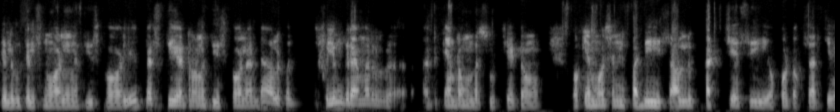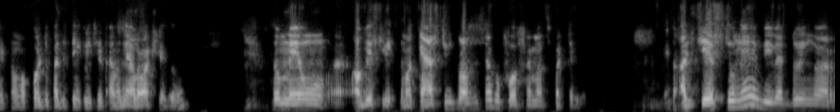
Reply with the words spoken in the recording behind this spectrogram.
తెలుగు తెలిసిన వాళ్ళని తీసుకోవాలి ప్లస్ థియేటర్ వాళ్ళని తీసుకోవాలంటే వాళ్ళు కొంచెం ఫిలిం గ్రామర్ అంటే కెమెరా ముందర షూట్ చేయటం ఒక ఎమోషన్ని పది సార్లు కట్ చేసి ఒక్కోటి ఒకసారి చేయటం ఒక్కోటి పది టేకులు చేయటం అవన్నీ అలవాట్లేదు. సో మేము ఆబ్వియస్లీ మా కాస్టింగ్ ప్రాసెస్ ఒక ఫోర్ ఫైవ్ మంత్స్ పట్టింది. అది చేస్తూనే వీఆర్ డూయింగ్ అవర్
